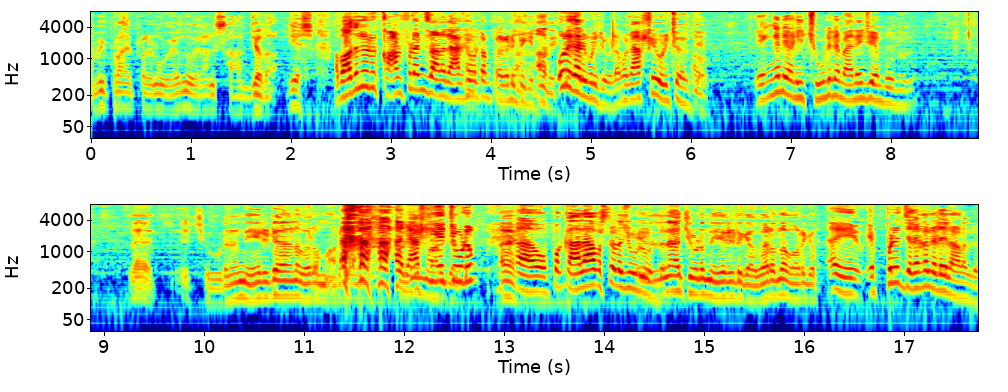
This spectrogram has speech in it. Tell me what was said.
അഭിപ്രായ പ്രകടനം ഉയർന്നു വരാൻ സാധ്യത. യെസ് അപ്പൊ അതിലൊരു കോൺഫിഡൻസ് ആണ് രാഘവട്ടം പ്രകടിപ്പിക്കുന്നത്. ഒരു കാര്യം കൂടി ചോദിക്കാം രാഷ്ട്രീയം ഒഴിച്ചു നിർത്തി എങ്ങനെയാണ് ഈ ചൂടിനെ മാനേജ് ചെയ്യാൻ പോകുന്നത്? ചൂടിനെ നേരിടുകയാണ് വേറെ മാർഗം. രാഷ്ട്രീയ ചൂടും ഒപ്പം കാലാവസ്ഥയുടെ ചൂടും എല്ലാ ചൂടും നേരിടുക വേറെ എന്താ മാർഗം? എപ്പോഴും ജനങ്ങളുടെ ഇടയിലാണല്ലോ.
